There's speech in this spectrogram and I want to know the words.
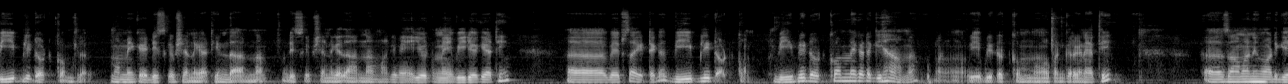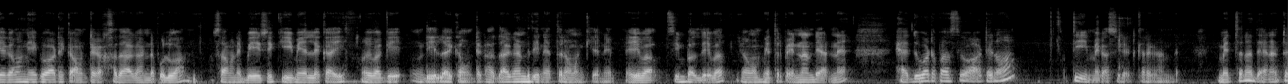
weebly.com කියලා. මම මේක ඩිස්ක්‍රිප්ෂන් එක යටින් දාන්නම්. ඩිස්ක්‍රිප්ෂන් එකේ දාන්නම් මගේ මේ YouTube මේ වීඩියෝ එක යටින්. වෙබ්සයිට් එක weebly.com. weebly.com එකට ගියාම මම weebly.com ඕපන් කරගෙන ඇති. සාමාන්‍යයෙන් ඔයාලට ගිය ගමන් ඒක ඔයාලට account එකක් හදාගන්න පුළුවන්. සාමාන්‍ය basic email එකයි ඔය වගේ දීලා account එක හදාගන්න තියෙන ඇත්තට මම කියන්නේ ඒවා simple දේවල්. ඒවා මම මෙතන පෙන්නන්න යන්නේ නැහැ. හැදුවට පස්සේ ඔයාලට එනවා theme එක select කරගන්න. මෙතන දැනට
